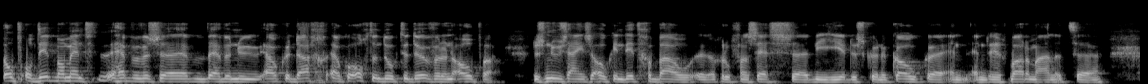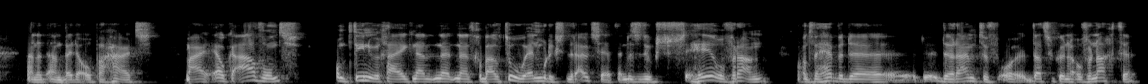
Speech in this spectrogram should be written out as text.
op, op dit moment hebben we ze, we hebben nu elke dag, elke ochtend doe ik de deur voor hun open. Dus nu zijn ze ook in dit gebouw, een groep van zes, uh, die hier dus kunnen koken en, en zich warmen aan het, uh, aan het, aan, bij de open haard. Maar elke avond om tien uur ga ik naar, naar, naar, het gebouw toe en moet ik ze eruit zetten. En dat is natuurlijk heel wrang. Want we hebben de, de, de, ruimte voor, dat ze kunnen overnachten.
